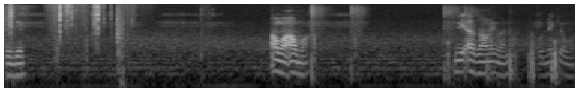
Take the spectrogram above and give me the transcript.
တွေ့တယ်အောက်မှာအောက်မှာ ဒီလေးအဆောင်လေးမှာနော်ကိုနေချုံမှာ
